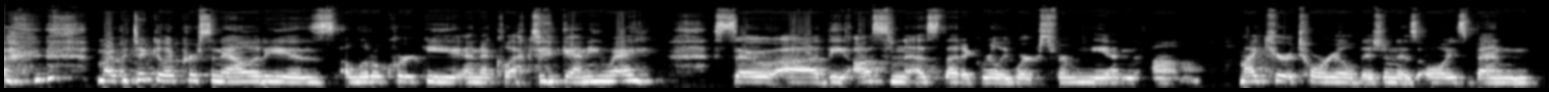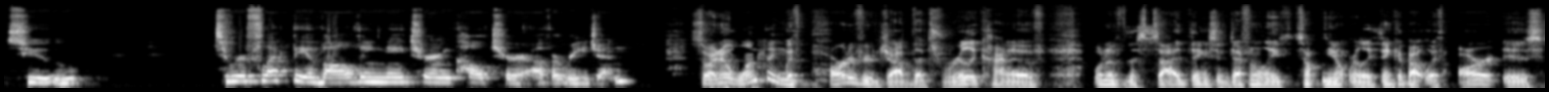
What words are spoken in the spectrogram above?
my particular personality is a little quirky and eclectic anyway. So uh, the Austin aesthetic really works for me, and um, my curatorial vision has always been to to reflect the evolving nature and culture of a region. So I know one thing with part of your job that's really kind of one of the side things and definitely something you don't really think about with art is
